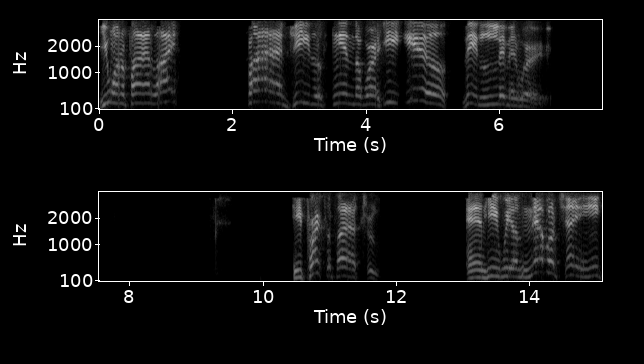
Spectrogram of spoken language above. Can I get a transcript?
You want to find life? Find Jesus in the word. He is the living word. He personifies truth. And he will never change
